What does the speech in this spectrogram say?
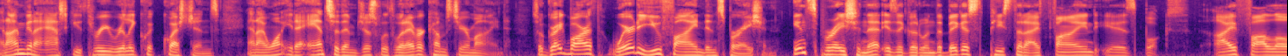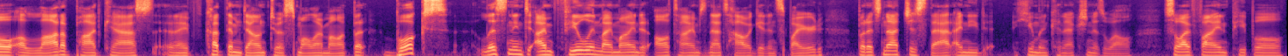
and I'm going to ask you three really quick questions and I want you to answer them just with whatever comes to your mind. So Greg Barth, where do you find inspiration? Inspiration, that is a good one. The biggest piece that I find is books. I follow a lot of podcasts and I've cut them down to a smaller amount, but books, listening to, I'm fueling my mind at all times, and that's how I get inspired. But it's not just that, I need human connection as well. So I find people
